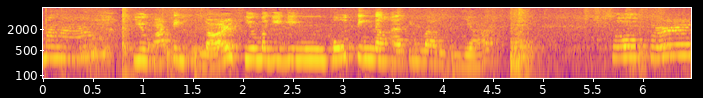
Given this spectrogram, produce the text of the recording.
Mga yung ating flour, yung magiging coating ng ating maruya. So, for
